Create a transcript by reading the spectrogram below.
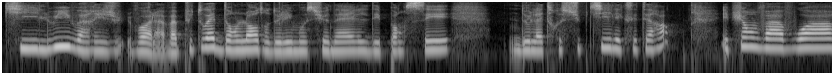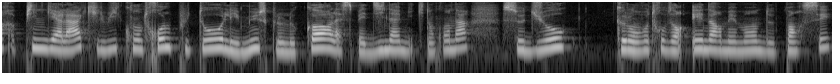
qui lui va, voilà, va plutôt être dans l'ordre de l'émotionnel, des pensées, de l'être subtil, etc. Et puis on va avoir Pingala qui lui contrôle plutôt les muscles, le corps, l'aspect dynamique. Donc on a ce duo que l'on retrouve dans énormément de pensées.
